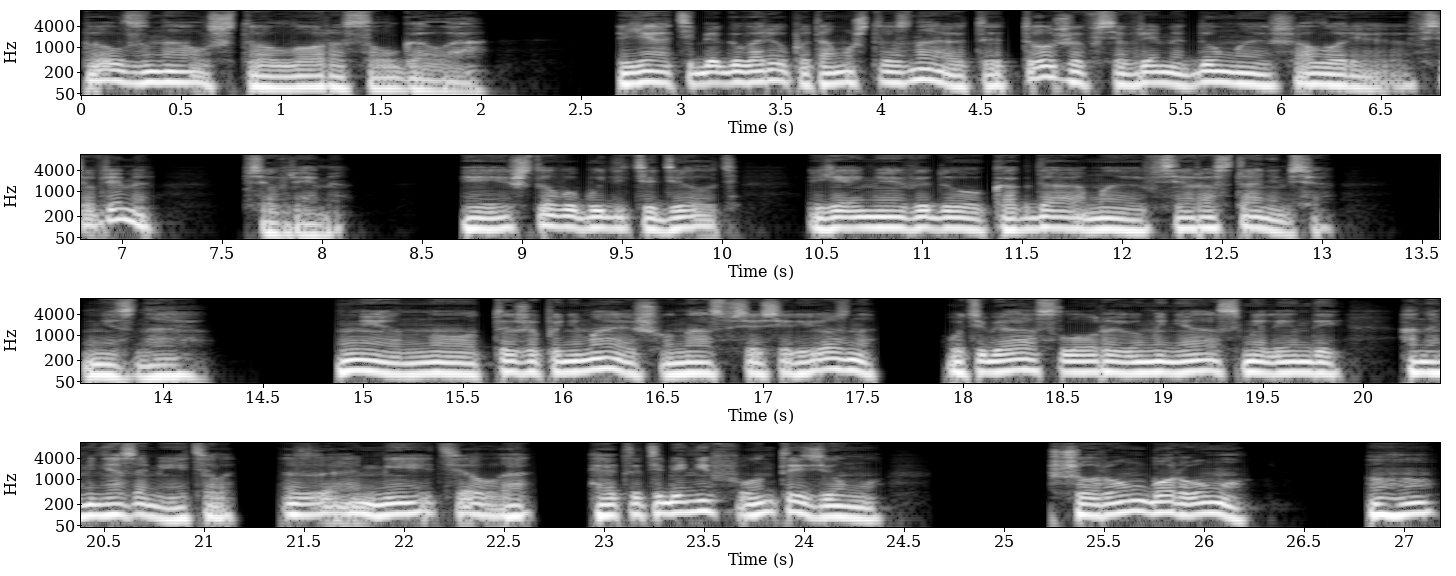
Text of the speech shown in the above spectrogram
Пэл знал, что Лора солгала. «Я тебе говорю, потому что знаю, ты тоже все время думаешь о Лоре. Все время?» «Все время». «И что вы будете делать? Я имею в виду, когда мы все расстанемся?» «Не знаю». «Не, ну ты же понимаешь, у нас все серьезно. У тебя с Лорой, у меня с Мелиндой. Она меня заметила. «Заметила. Это тебе не фунт изюму. Шурум-буруму». «Угу.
